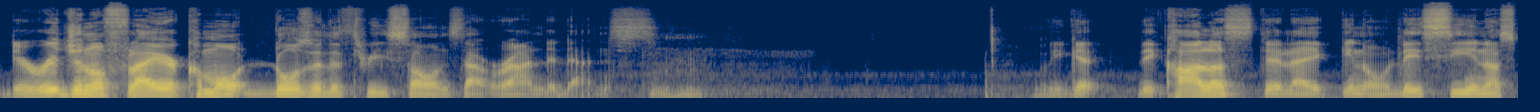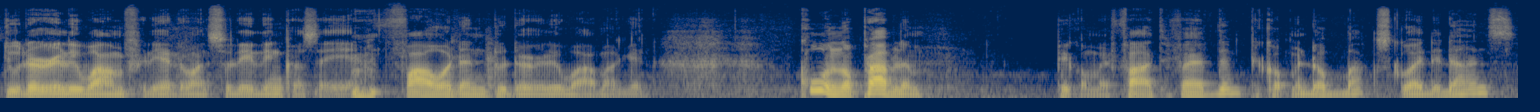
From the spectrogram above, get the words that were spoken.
The original flyer come out. Those are the three sounds that were on the dance. Mm-hmm. We get they call us. They're like you know they seeing us do the early warm for the other one, so they link us. Say yeah, mm-hmm. forward and do the early warm again. Cool, no problem. Pick up my forty five, then pick up my dub box, go at the dance.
